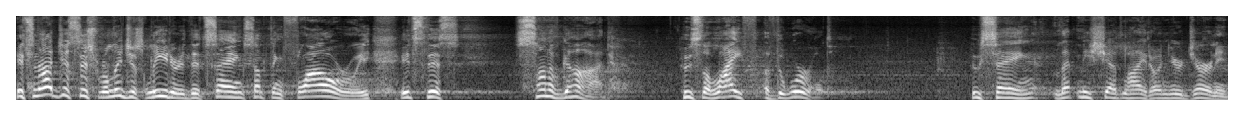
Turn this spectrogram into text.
It's not just this religious leader that's saying something flowery, it's this Son of God who's the life of the world, who's saying, Let me shed light on your journey.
